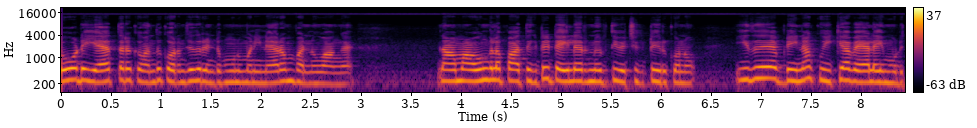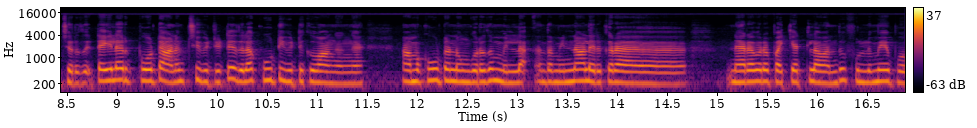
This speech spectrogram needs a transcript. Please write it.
லோடு ஏற்றுறக்கு வந்து குறைஞ்சது ரெண்டு மூணு மணி நேரம் பண்ணுவாங்க. நாம் அவங்கள பார்த்துக்கிட்டு டெய்லர் நிறுத்தி வச்சுக்கிட்டு இருக்கணும். இது அப்படின்னா குயிக்காக வேலையை முடிச்சிருது. டெய்லருக்கு போட்டு அனுப்பிச்சி விட்டுட்டு இதெல்லாம் கூட்டி விட்டுக்குவாங்கங்க நாம் கூட்டணுங்கிறதும் இல்லை. அந்த முன்னால் இருக்கிற நிறவர பக்கெட்டில் வந்து ஃபுல்லுமே இப்போ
